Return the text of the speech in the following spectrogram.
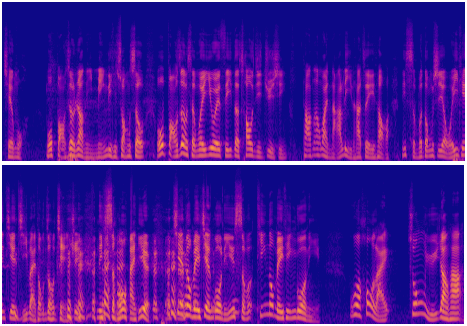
签我，我保证让你名利双收，我保证成为 UAC 的超级巨星。”Dana White 哪理他这一套啊？你什么东西啊？我一天接几百通这种简讯，你什么玩意儿？见都没见过你，你什么听都没听过你。不过后来终于让他，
